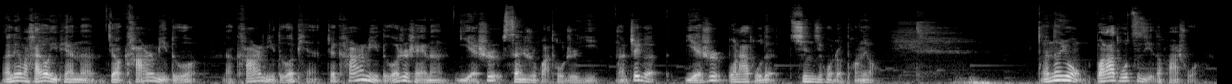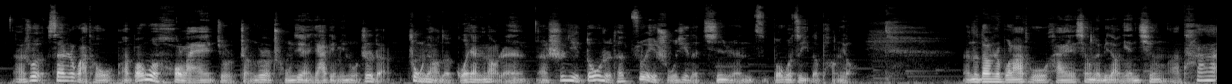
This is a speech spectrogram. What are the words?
啊，另外还有一篇呢，叫卡尔米德。那卡尔米德篇，这卡尔米德是谁呢？也是三十寡头之一。啊，这个也是柏拉图的亲戚或者朋友。啊，那用柏拉图自己的话说啊，说三十寡头啊，包括后来就是整个重建雅典民主制的重要的国家领导人啊，实际都是他最熟悉的亲人，包括自己的朋友。那当时柏拉图还相对比较年轻啊，他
